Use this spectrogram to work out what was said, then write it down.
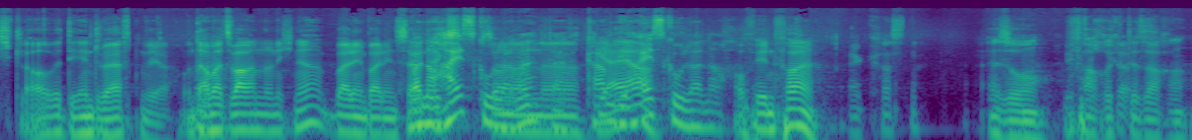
ich glaube, den draften wir. Und damals waren noch nicht, ne, bei den, bei den war Celtics. noch Highschooler, ne? sondern, Da äh, kamen ja, die ja, Highschooler noch. Auf jeden Fall. ja, krass, ne? Also, verrückte krass. Sache.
